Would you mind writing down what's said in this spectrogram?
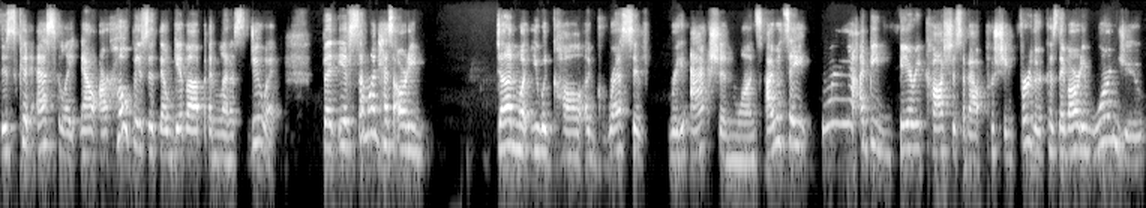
this could escalate. Now, our hope is that they'll give up and let us do it. But if someone has already done what you would call aggressive reaction once, I would say mm, I'd be very cautious about pushing further because they've already warned you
